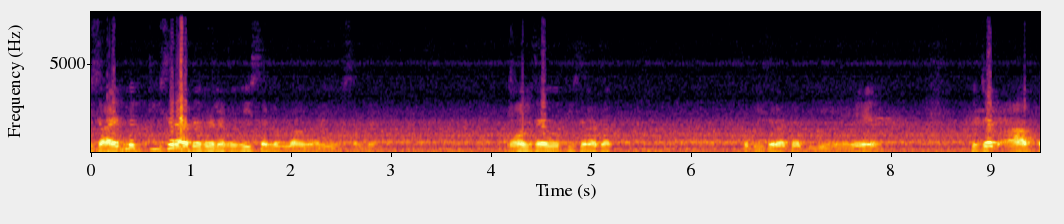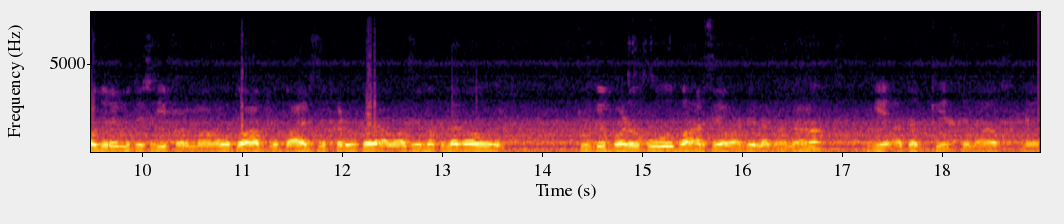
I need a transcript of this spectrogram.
इस आयत में तीसरा अदब है नबी सल्लल्लाहु अलैहि वसल्लम। कौन सा है वो तीसरा अदब तो तीसरा अदब ये है कि जब आप हजर में तशरीफ़ फरमा हो तो आपको बाहर से खड़े होकर आवाज़ें मत लगाओ, क्योंकि बड़ों को बाहर से आवाज़ें लगाना ये अदब के ख़िलाफ़ है।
